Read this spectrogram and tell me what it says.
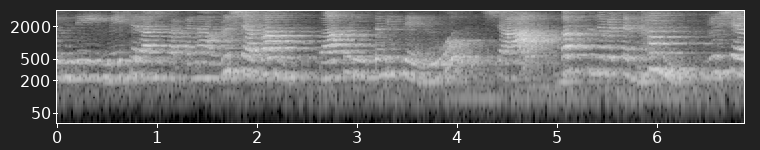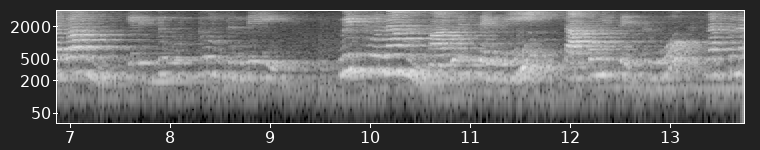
ఉంటుంది. మేషరాశి పక్కన వృషభం. వాకు రూపమిస్తే రు షా బక్సున్న ఘం వృషభం. ఎద్దు గుర్తు ఉంటుంది. మిథునం మాగురిస్తే మీ తాపమిస్తే తూ నక్సున్న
